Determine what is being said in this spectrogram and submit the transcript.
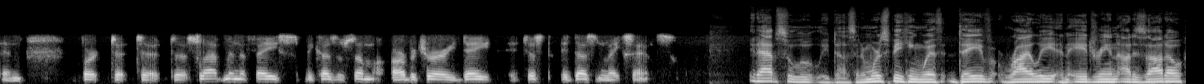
and for to, to to slap them in the face because of some arbitrary date, it just it doesn't make sense. It absolutely doesn't. And we're speaking with Dave Riley and Adrian Atizado,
